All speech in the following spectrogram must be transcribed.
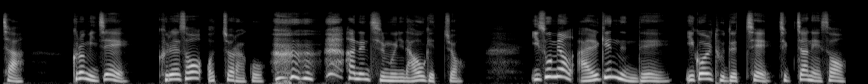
자, 그럼 이제 그래서 어쩌라고 하는 질문이 나오겠죠. 이 소명 알겠는데 이걸 도대체 직장에서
